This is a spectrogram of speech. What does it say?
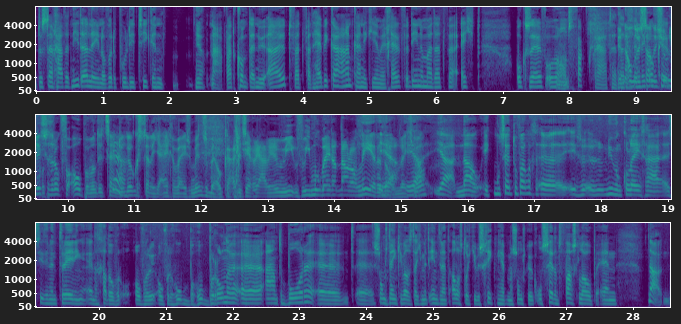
dus dan gaat het niet alleen over de politiek en ja. nou, wat komt er nu uit? Wat, wat heb ik eraan? Kan ik hiermee geld verdienen? Maar dat we echt ook zelf over ons vak praten. En anders staan de journalisten er ook voor open. Want het zijn ja. natuurlijk ook een stelletje eigenwijze mensen bij elkaar. Die zeggen, ja, wie, wie moet mij dat nou nog leren dan? Ja, weet ja, je wel? ja, nou, ik moet zeggen, toevallig uh, is er nu een collega zit in een training... en dat gaat over, over, over hoe, hoe bronnen uh, aan te boren. Uh, soms denk je wel eens dat je met internet alles tot je beschikking hebt... maar soms kun je ook ontzettend vastlopen. En nou,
